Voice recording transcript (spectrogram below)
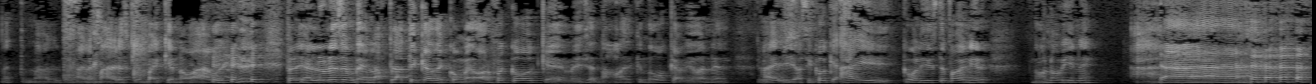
pues, vale, vale madres quién va y quién no va, güey. Pero ya el lunes en, en las pláticas de comedor fue como que me dicen, no, es que no hubo camiones. Ay, y así como que, ay, ¿cómo le hiciste para venir? No, no vine. Ah, Ah,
